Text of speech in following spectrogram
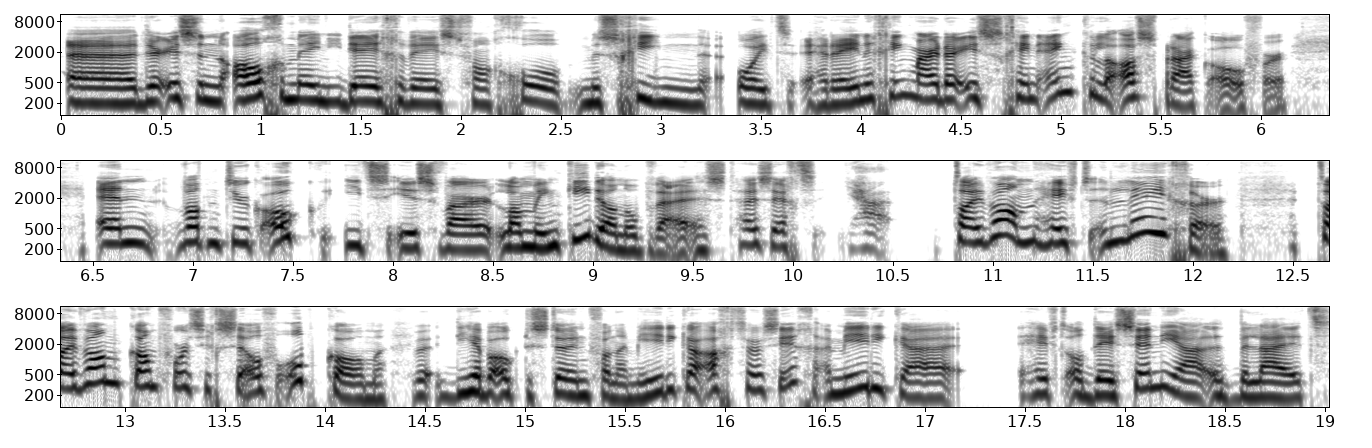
Uh, er is een algemeen idee geweest van, goh, misschien ooit hereniging, maar daar is geen enkele afspraak over. En wat natuurlijk ook iets is waar Lam dan op wijst. Hij zegt, ja, Taiwan heeft een leger. Taiwan kan voor zichzelf opkomen. Die hebben ook de steun van Amerika achter zich. Amerika heeft al decennia het beleid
